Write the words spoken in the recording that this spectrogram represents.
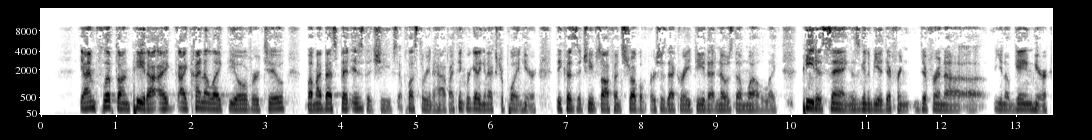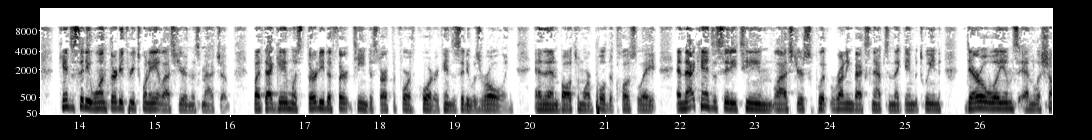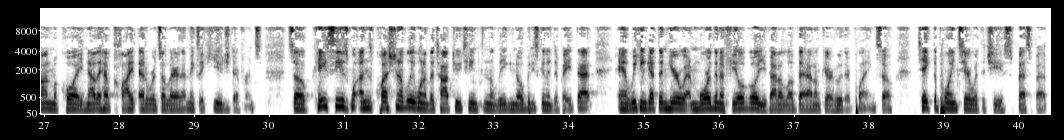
Yeah, I'm flipped on Pete. I, I, kind of like the over too, but my best bet is the Chiefs at plus three and a half. I think we're getting an extra point here because the Chiefs offense struggled versus that great D that knows them well. Like Pete is saying, this is going to be a different, different, uh, uh, you know, game here. Kansas City won 33-28 last year in this matchup, but that game was 30 to 13 to start the fourth quarter. Kansas City was rolling and then Baltimore pulled it close late. And that Kansas City team last year split running back snaps in that game between Daryl Williams and LeSean McCoy. Now they have Clyde Edwards-Helaire. That makes a huge difference. So KC is unquestionably one of the top two teams in the league. Nobody's going to debate that. And we can get them here at more than a field goal. You got to love that. I don't care who they're playing. So take the points here with the Chiefs. Best bet.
